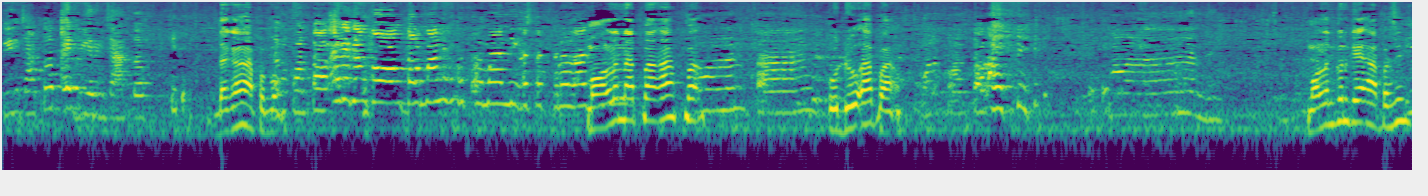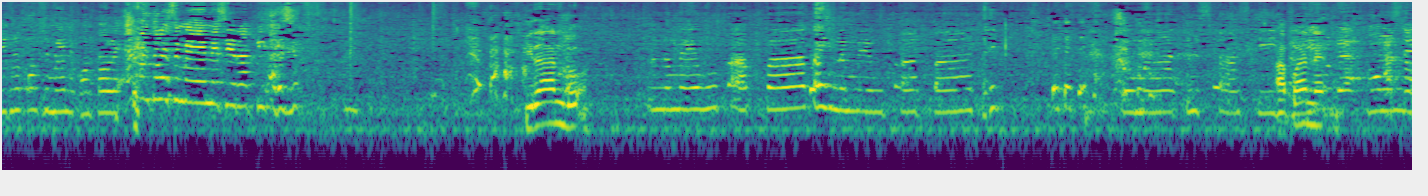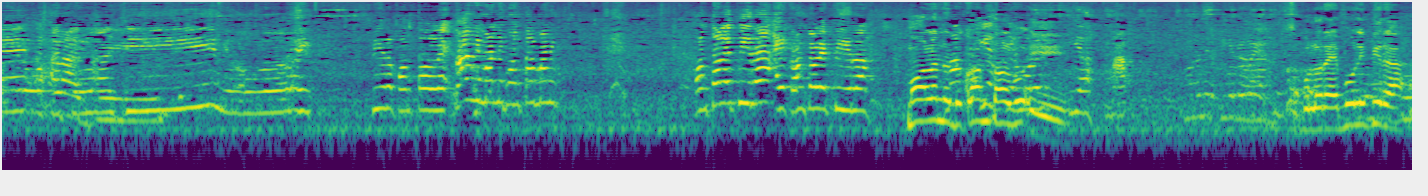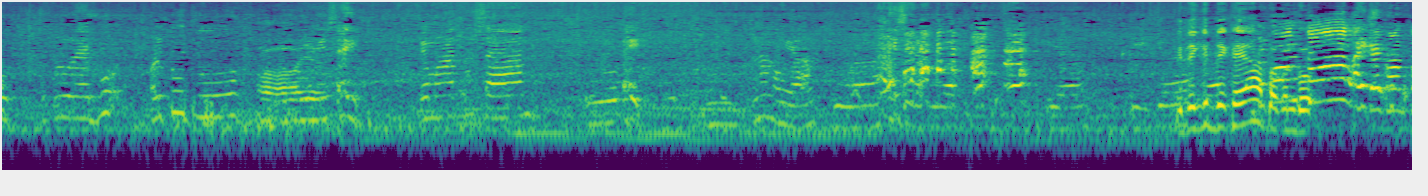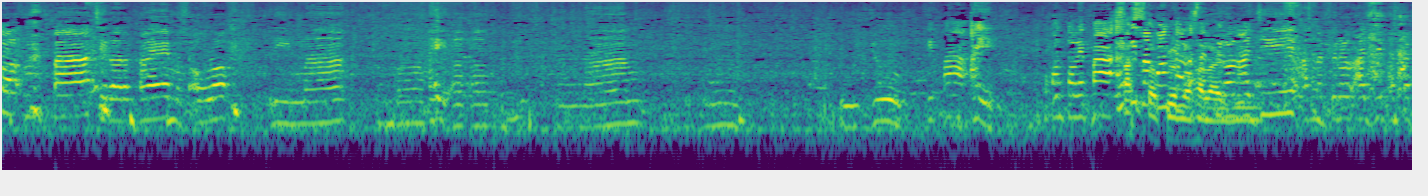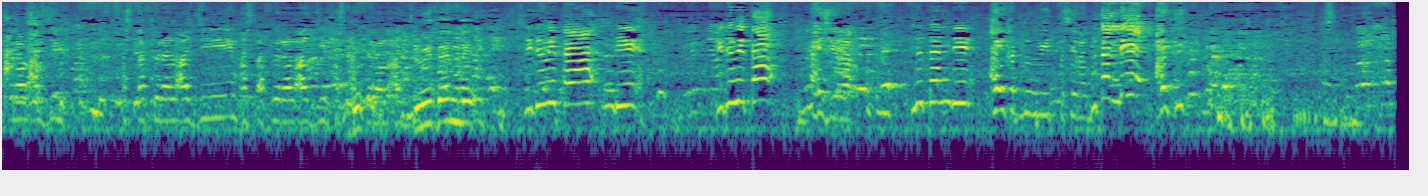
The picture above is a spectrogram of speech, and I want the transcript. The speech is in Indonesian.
Piring cakep, eh piring cakep. Dagang apa, Bu? Dan kontol, eh dagang kontol maning, kontol maning, astagfirullahaladzim. Molen apa apa? Molen, Pak. Udu apa? Molen kontol, eh. Molen. Molen kun kayak apa sih? Di beli konsumen kontol, eh kontol semene si Rati aja. Kiraan, Bu. Enam ewu papat, ay enam ewu papat. Cuma ratusan. Apa, Nek? Molen, Nek. Astagfirullahaladzim. Eh, Pira kontole, mani mani kontol mani. Kontole pira, eh kontole pira. Molen udu kontol, Bu. Iya, Ih. Iya, maaf. Pira. Sepuluh ribu lipira. Sepuluh ribu, oleh tujuh. Oh, iya. Eh. Lima ratusan. Eh. Enam ya, dua. Eh, dua. Iya, tiga. Gede-gede kayak apa kun, Bu? Kontol, ay kayak kontol empat, sirar kayak, masya Allah lima, hmm, ay, eh, eh, enam, hmm, tujuh, pipa, ay, kontolnya pak, eh pipa kontol, astagfirullahaladzim, astagfirullahaladzim, astagfirullahaladzim, astagfirullahaladzim, astagfirullahaladzim, astagfirullahaladzim. Duitnya, Ndi? Di duitnya, di, di duitnya, ay sirar, duitnya di, ay ke duit, sirar, duitnya di, ay.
